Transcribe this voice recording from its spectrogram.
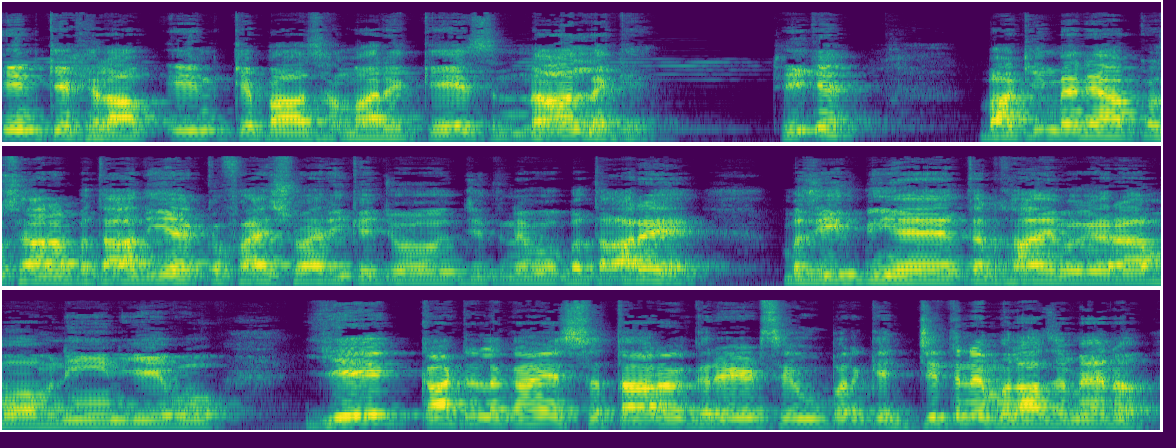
इनके खिलाफ, इनके पास हमारे केस ना लगे। ठीक है? बाकी मैंने आपको सारा बता दिया है, कफ़ाय शुरी के जो जितने वो बता रहे हैं, मज़ीद भी हैं, तनख्वाहें वगैरह ममिन ये, वो। ये कट लगाएँ सतारह ग्रेड से ऊपर के जितने मुलाजम हैं ना,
